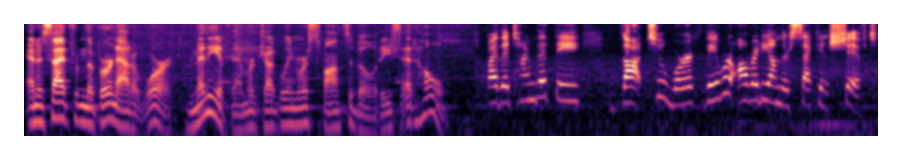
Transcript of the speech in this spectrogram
And aside from the burnout at work, many of them are juggling responsibilities at home. By the time that they got to work, they were already on their second shift,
